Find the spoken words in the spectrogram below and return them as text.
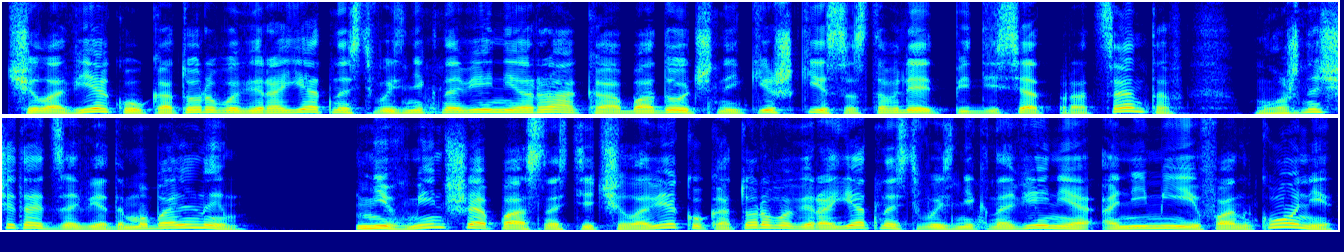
человеку, у которого вероятность возникновения рака ободочной кишки составляет 50%, можно считать заведомо больным. Не в меньшей опасности человеку, у которого вероятность возникновения анемии Фанкони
